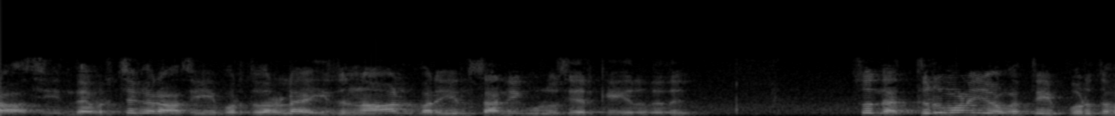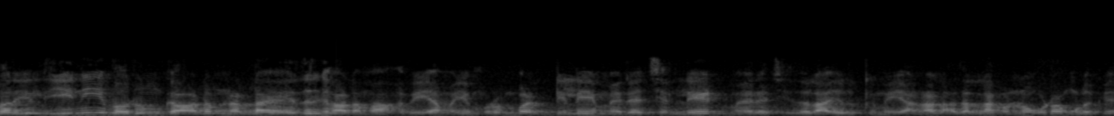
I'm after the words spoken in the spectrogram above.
ராசி. இந்த விருச்சக ராசியை பொறுத்தவரையில் இது நாள் வரையில் சனி குரு சேர்க்கை இருந்தது. ஸோ இந்த திருமண யோகத்தை பொறுத்தவரையில் இனி வரும் காலம் நல்ல எதிர்காலமாகவே அமையும். ரொம்ப டிலே மேரேஜ் லேட் மேரேஜ் இதெல்லாம் இருக்குமே. ஆனால் அதெல்லாம் இன்னும் கூட உங்களுக்கு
